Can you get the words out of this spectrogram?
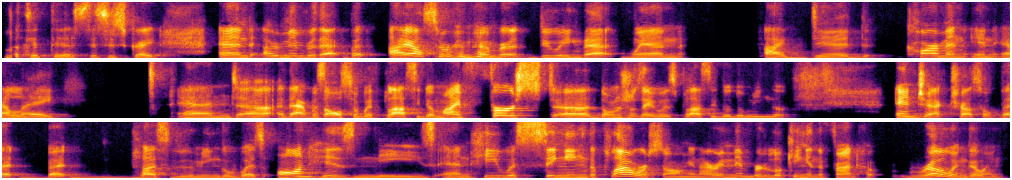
Look at this. This is great. And I remember that. But I also remember doing that when I did Carmen in LA. And uh, that was also with Placido. My first uh, Don Jose was Placido Domingo and Jacque Trussel, but but Placido Domingo was on his knees and he was singing the flower song. And I remember looking in the front row and going,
